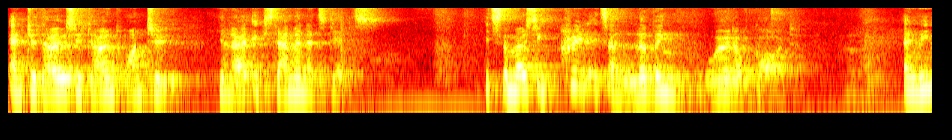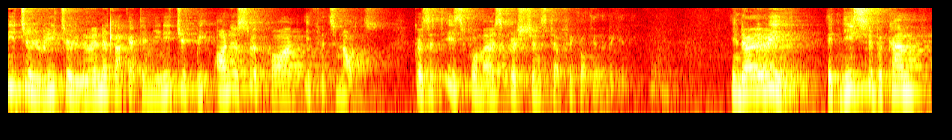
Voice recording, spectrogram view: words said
And to those who don't want to, you know, examine its depths. It's the most incredible, it's a living word of God. And we need to read to learn it like that. And you need to be honest with God if it's not. Because it is for most Christians difficult in the beginning. You know what I mean? It needs to become,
